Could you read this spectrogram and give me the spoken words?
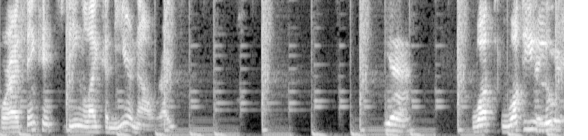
For i think it's been like a year now right? Yeah, what what do you A look year.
